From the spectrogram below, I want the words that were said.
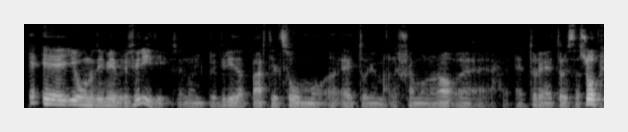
E, e io uno dei miei preferiti, se non il preferito a parte il sommo, eh, Ettore, ma lasciamolo, no? Eh, Ettore, Ettore sta sopra.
